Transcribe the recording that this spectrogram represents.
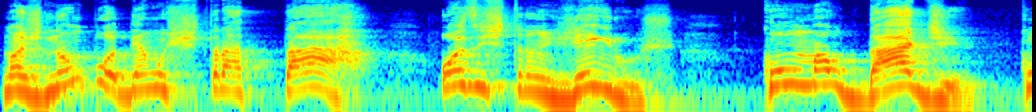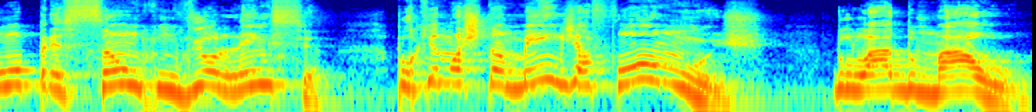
nós não podemos tratar os estrangeiros com maldade, com opressão, com violência, porque nós também já fomos do lado mal.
